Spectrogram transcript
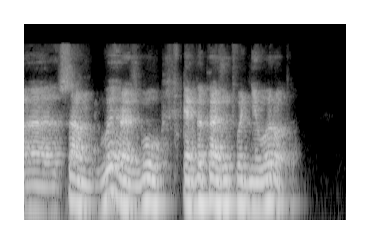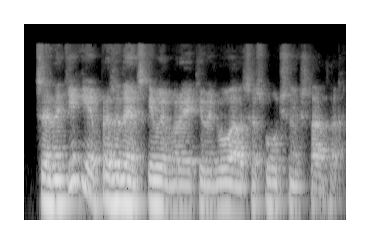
е, сам виграш був, як то кажуть, в одні ворота. Це не тільки президентські вибори, які відбувалися в Сполучених Штатах,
